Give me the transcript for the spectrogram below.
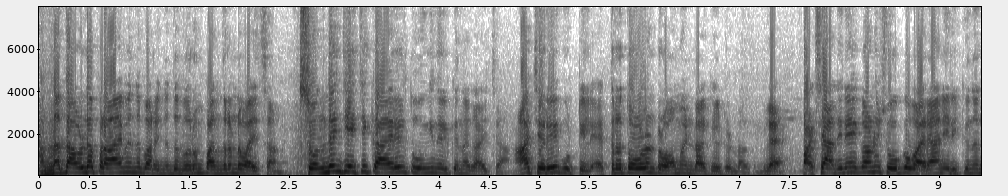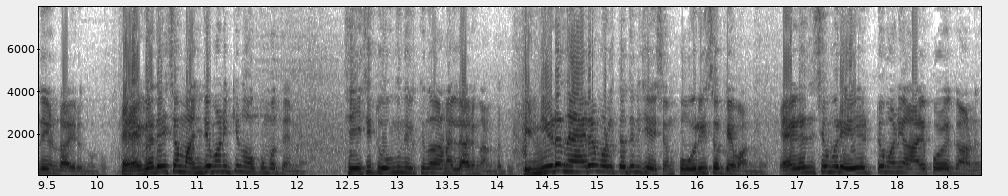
അന്നത്തെ അവളുടെ പ്രായം എന്ന് പറയുന്നത് വെറും പന്ത്രണ്ട് വയസ്സാണ്. സ്വന്തം ചേച്ചി കയറിൽ തൂങ്ങി നിൽക്കുന്ന കാഴ്ച ആ ചെറിയ കുട്ടിയിൽ എത്രത്തോളം ട്രോമ ഉണ്ടാക്കിയിട്ടുണ്ടാകും അല്ലെ പക്ഷെ അതിനേക്കാളും ഷോക്ക് വരാനിരിക്കുന്നതേ ഉണ്ടായിരുന്നുള്ളൂ. ഏകദേശം അഞ്ചു മണിക്ക് നോക്കുമ്പോൾ തന്നെ ചേച്ചി തൂങ്ങി നിൽക്കുന്നതാണ് എല്ലാവരും കണ്ടത്. പിന്നീട് നേരം വെളുത്തതിന് ശേഷം പോലീസൊക്കെ വന്നു. ഏകദേശം ഒരു എട്ട് മണി ആയപ്പോഴേക്കാണ്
